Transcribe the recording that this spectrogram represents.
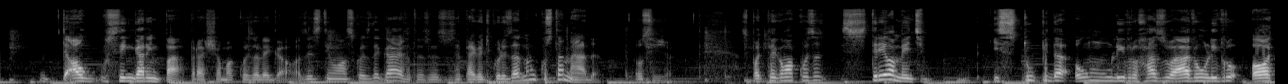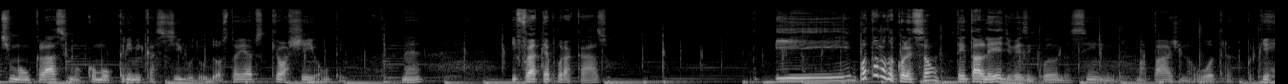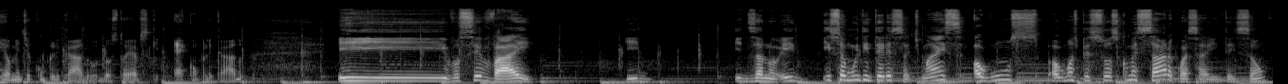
algo sem garimpar para achar uma coisa legal. Às vezes tem umas coisas legais, outras vezes você pega de curiosidade, mas não custa nada. Ou seja, você pode pegar uma coisa extremamente estúpida ou um livro razoável, um livro ótimo, um clássico como O Crime e Castigo do Dostoiévski que eu achei ontem, né? E foi até por acaso. E botar na coleção, tentar ler de vez em quando, assim, uma página ou outra, porque realmente é complicado. O Dostoiévski é complicado. E você vai e e, desanu e isso é muito interessante. Mas alguns, algumas pessoas começaram com essa intenção.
